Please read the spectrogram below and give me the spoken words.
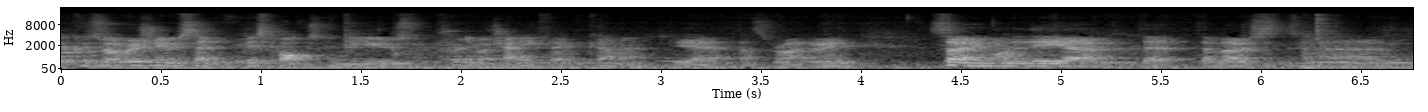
because originally we said this box can be used for pretty much anything, can it? Yeah, that's right. I mean, certainly one of the um, the, the most um,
